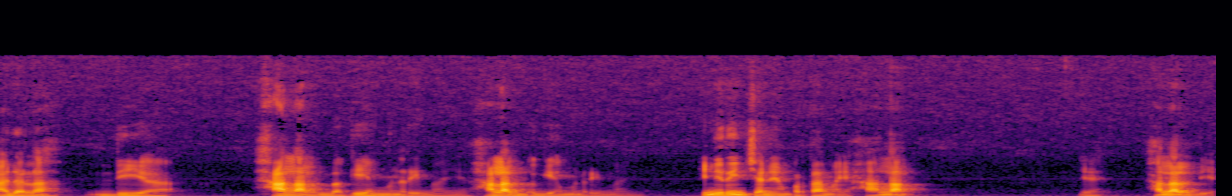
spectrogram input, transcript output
adalah dia halal bagi yang menerimanya, halal bagi yang menerimanya. Ini rincian yang pertama ya, halal. Ya, halal dia.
